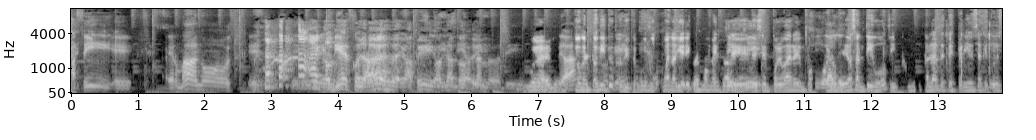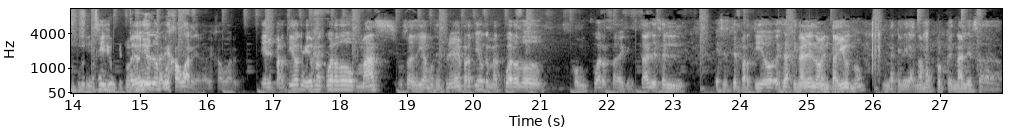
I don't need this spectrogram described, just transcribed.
así, eh, hermanos, eh, este, con, la vez así, hablando, así. Bueno, con el tonito, tonito. Bueno, Jerico, es momento de desempolvar un poco los videos antiguos y hablar de tu experiencia, que tú eres un poco más antiguo que tú. la vieja guardia, la vieja guardia. El partido que yo me acuerdo más, o sea, digamos, el primer partido que me acuerdo con fuerza de cristal es el es este partido, es la final del 91, en la que le ganamos por penales a,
